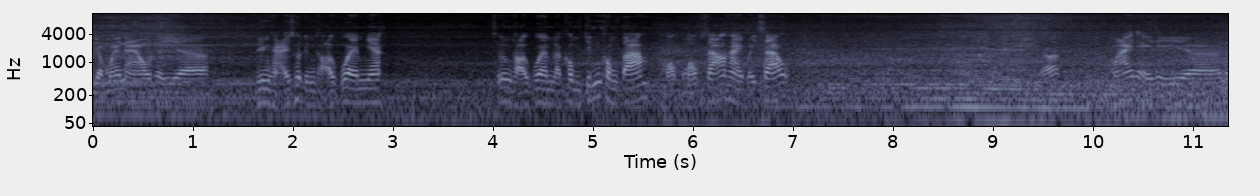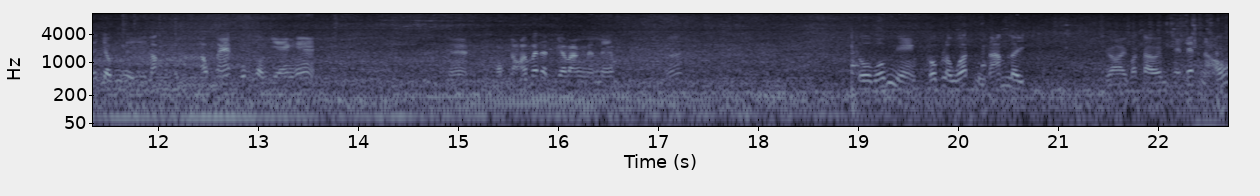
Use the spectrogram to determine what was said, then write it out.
dòng máy nào thì uh, liên hệ số điện thoại của em nha. Số điện thoại của em là 0908 116 276 đó. Máy này thì ờ, nói chung thì lóc ốc áp cũng còn vàng ha. Nè, một nổi máy đinh gia băng anh em. Đó. tô 4 ngàn, cốt lâu quết 18 ly. Rồi, bắt đầu em sẽ test nổ.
